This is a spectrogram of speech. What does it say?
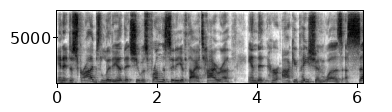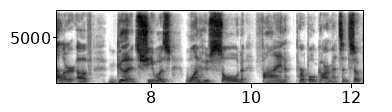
And it describes Lydia that she was from the city of Thyatira and that her occupation was a seller of goods. She was one who sold fine purple garments. And so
